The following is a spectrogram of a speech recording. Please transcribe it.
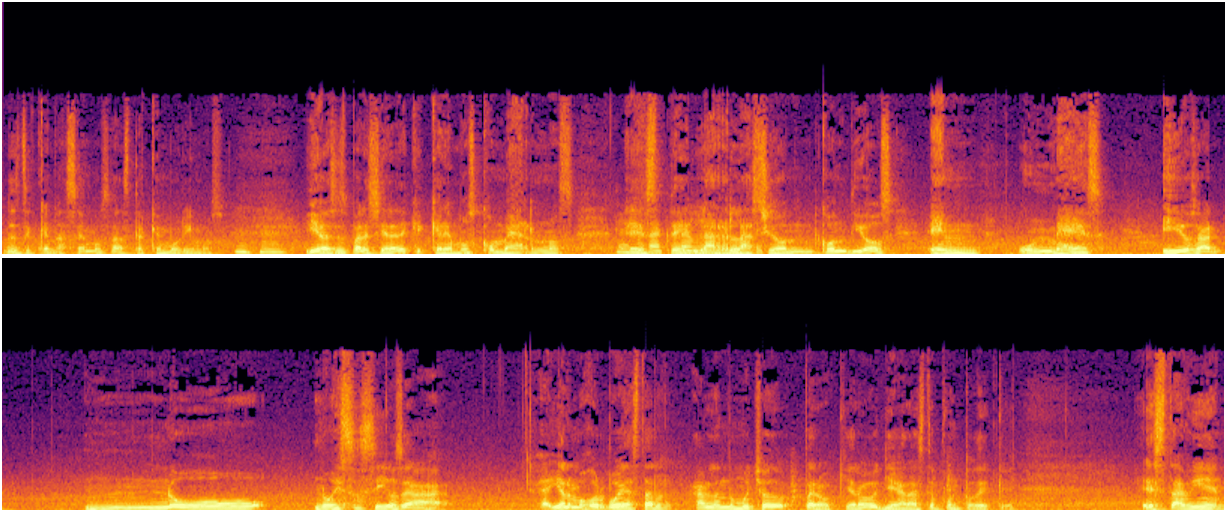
desde que nacemos hasta que morimos. Y a veces pareciera de que queremos comernos este, la relación con Dios en un mes. Y, o sea, no, no es así, o sea, y a lo mejor voy a estar hablando mucho, pero quiero llegar a este punto de que está bien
